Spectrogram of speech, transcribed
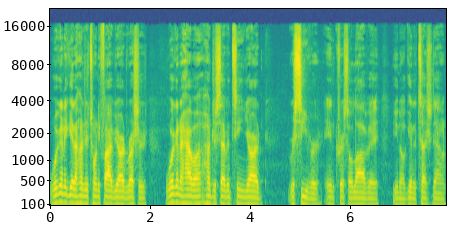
we're gonna get a 125 yard rusher, we're gonna have a 117 yard receiver in Chris Olave, you know, get a touchdown,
